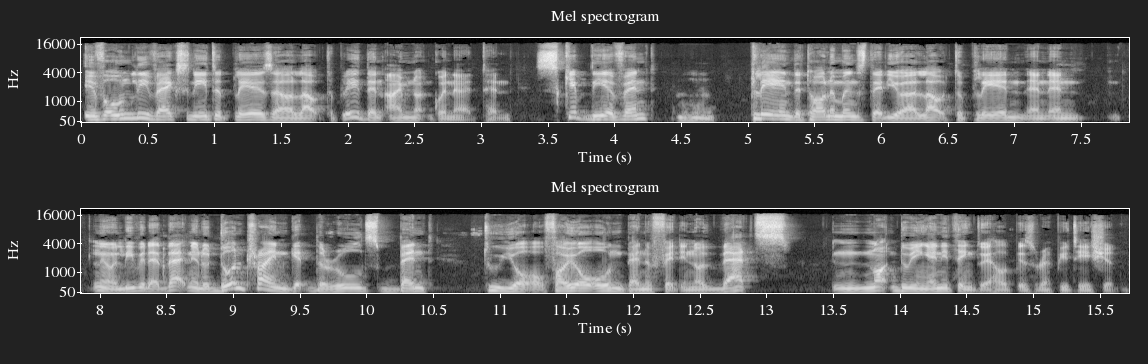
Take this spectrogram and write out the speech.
if only vaccinated players are allowed to play, then I'm not going to attend. Skip the event, mm-hmm. play in the tournaments that you are allowed to play in, and and you know leave it at that. You know, don't try and get the rules bent to your for your own benefit. You know, that's not doing anything to help his reputation.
